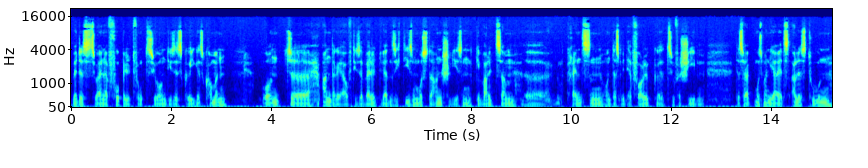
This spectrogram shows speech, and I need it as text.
wird es zu einer Vorbildfunktion dieses Krieges kommen und äh, andere auf dieser Welt werden sich diesem Muster anschließen, gewaltsam äh, Grenzen und das mit Erfolg äh, zu verschieben. Deshalb muss man ja jetzt alles tun,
